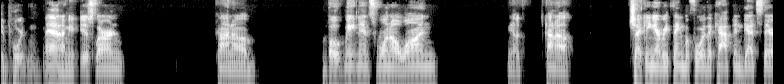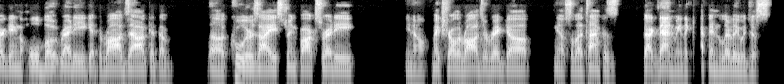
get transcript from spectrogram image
important? Man, I mean, you just learn kind of boat maintenance 101, you know, kind of checking everything before the captain gets there, getting the whole boat ready, get the rods out, get the uh, coolers ice, drink box ready, you know, make sure all the rods are rigged up, you know, so by the time, because back then, I mean, the captain literally would just,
